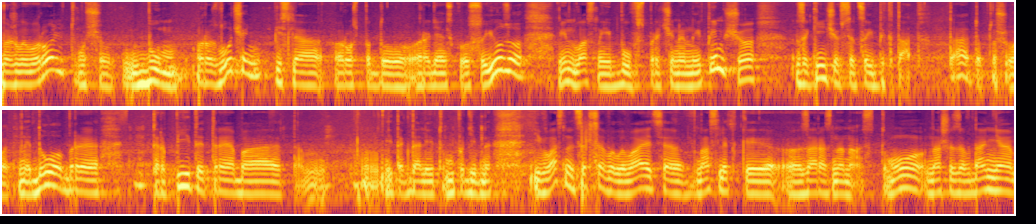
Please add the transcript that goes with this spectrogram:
важливу роль, тому що бум розлучень після розпаду радянського союзу він власне і був спричинений тим, що закінчився цей диктат. Та? Тобто, що от недобре, терпіти треба, там і так далі, і тому подібне. І власне це все виливається в наслідки е, зараз на нас. Тому наше завдання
